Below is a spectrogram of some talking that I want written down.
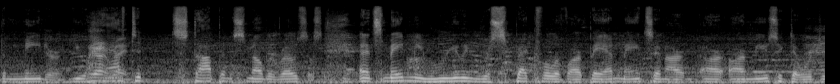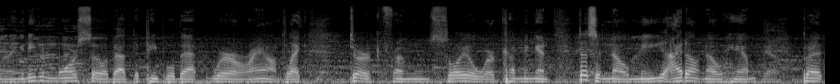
the meter. You Yeah, have right. to stop and smell the roses. And it's made me really respectful of our bandmates and our, our, our music that we're doing, and even more so about the people that we're around. Like Dirk from Soilwork coming in, doesn't know me, I don't know him, Yeah. but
